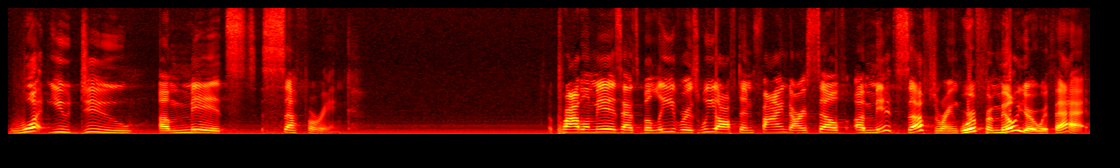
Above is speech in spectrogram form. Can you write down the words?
what you do amidst suffering. The problem is, as believers, we often find ourselves amid suffering. We're familiar with that.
